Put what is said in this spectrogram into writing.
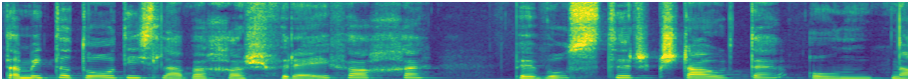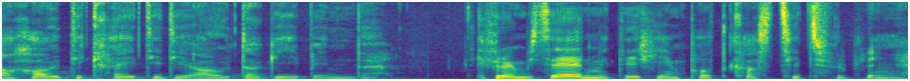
damit du dein Leben kannst vereinfachen bewusster gestalten und Nachhaltigkeit in deinen Alltag einbinden. Ich freue mich sehr, mit dir hier im Podcast Zeit zu verbringen.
